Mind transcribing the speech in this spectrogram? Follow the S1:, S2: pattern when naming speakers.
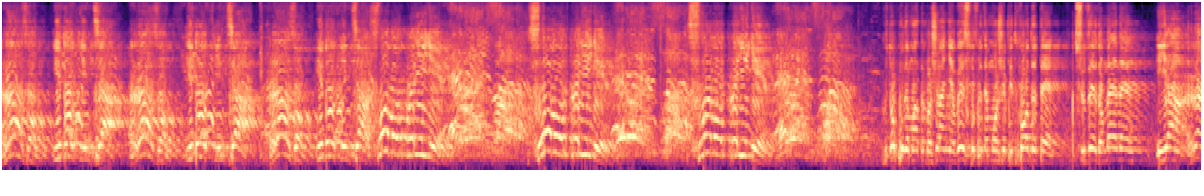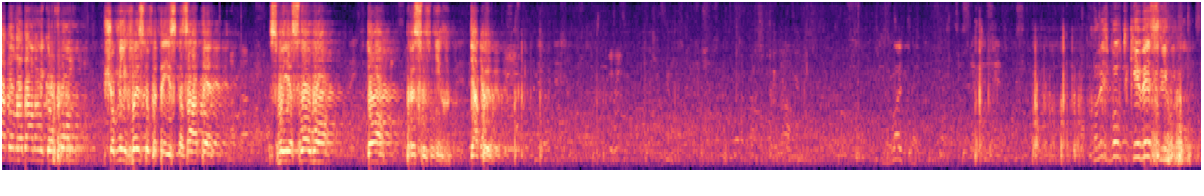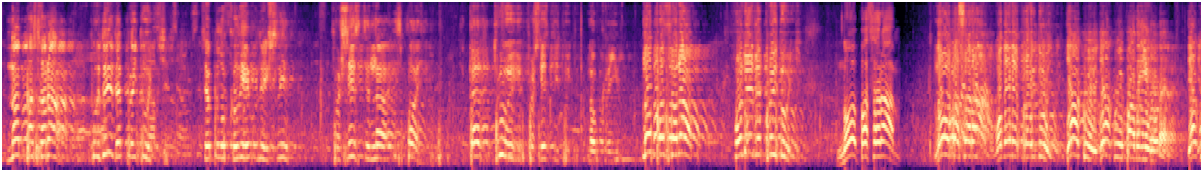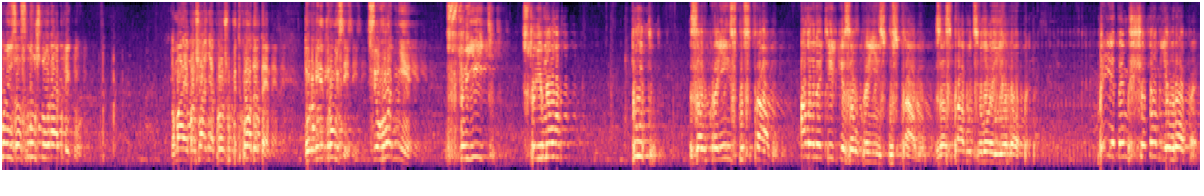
S1: разом і до кінця, разом і до кінця, разом і до кінця. Слава Україні! Слава Україні! Слава Україні! Хто буде мати бажання виступити, може підходити сюди до мене, і я радо надам мікрофон, щоб міг виступити і сказати своє слово до присутніх. Дякую.
S2: Колись був такий вислів на пасара, куди де пройдуть. Це було коли вони йшли фашисти на Іспанію. Тепер другі фашисти йдуть на Україну. На пасара, вони не пройдуть.
S3: Но пасарам!
S1: Ну, пасарам, вони не пройдуть. Дякую, дякую, пане Ігоре. Дякую за слушну репліку. Хто має бажання, прошу підходити. Дорогі друзі, сьогодні стоїть, стоїмо тут за українську справу, але не тільки за українську справу, за справу цілої Європи. Ми є тим щитом Європи.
